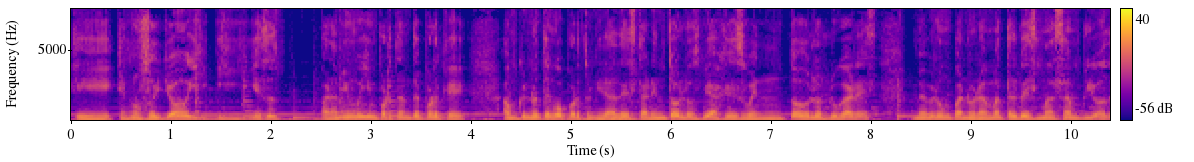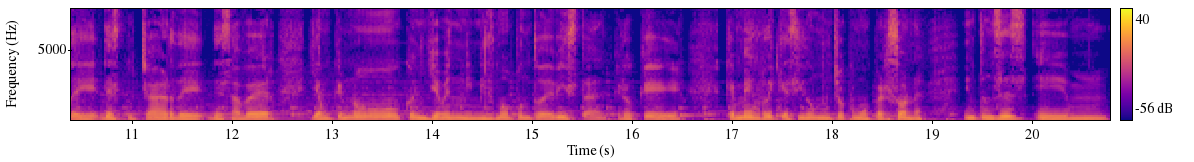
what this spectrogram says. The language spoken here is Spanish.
que, no soy yo y, eso es para mí muy importante porque aunque no tengo oportunidad de estar en todos los viajes o en todos los lugares, me abre un panorama tal vez más amplio de, escuchar, de, saber y aunque no conlleven mi mismo punto de vista, creo que, que me ha enriquecido mucho como persona. Entonces, eh,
